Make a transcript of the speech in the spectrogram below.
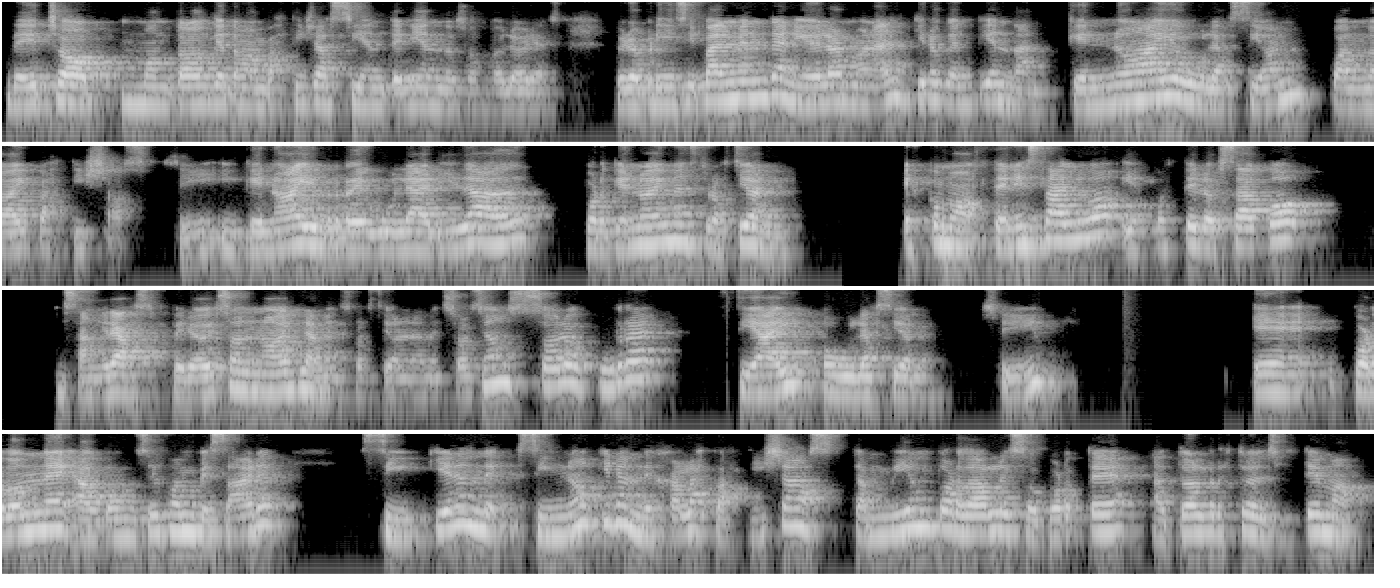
De hecho, un montón que toman pastillas siguen teniendo esos dolores. Pero principalmente a nivel hormonal, quiero que entiendan que no hay ovulación cuando hay pastillas, ¿sí? y que no hay regularidad porque no hay menstruación. Es como, tenés algo y después te lo saco y sangrás, pero eso no es la menstruación. La menstruación solo ocurre si hay ovulación. ¿sí? Eh, ¿Por dónde aconsejo empezar? si, quieren si no quieren dejar las pastillas, también por darle soporte a todo el resto del sistema.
